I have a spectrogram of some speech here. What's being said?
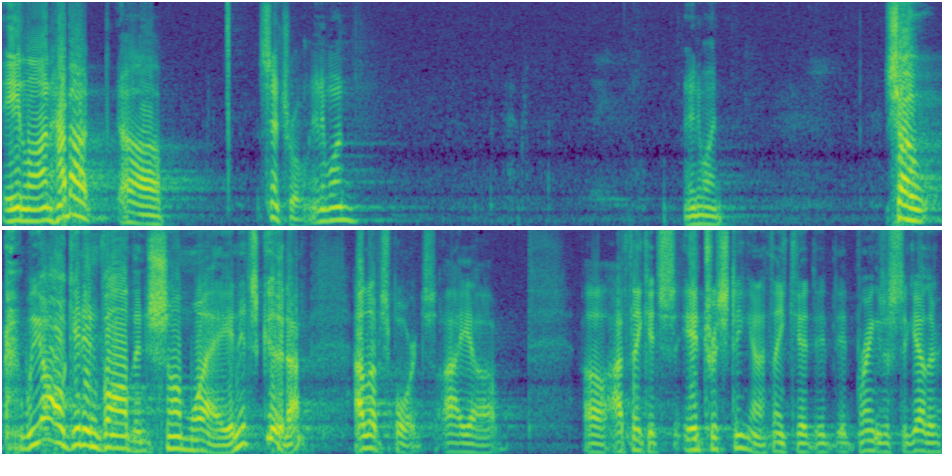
Elon. How about uh, Central? Anyone? Anyone? So we all get involved in some way, and it's good. I, I love sports. I uh, uh, I think it's interesting and I think it, it, it brings us together.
